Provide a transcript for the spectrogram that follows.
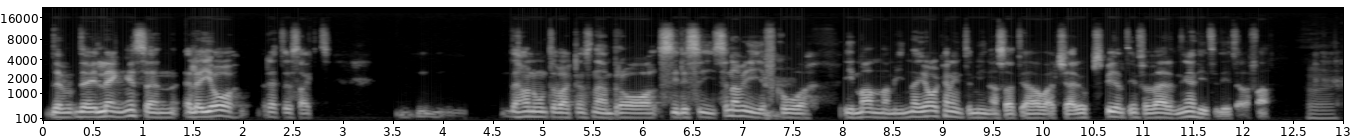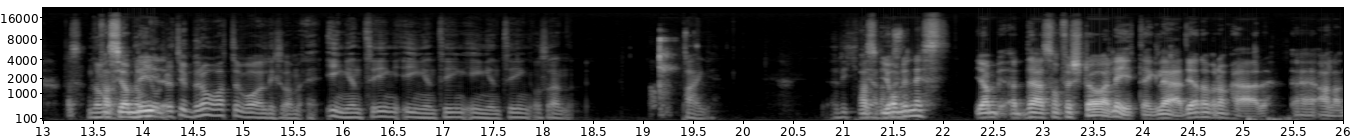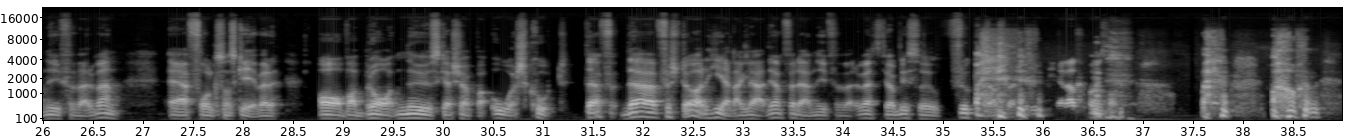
det, det är länge sedan, eller jag rättare sagt, det har nog inte varit en sån här bra silly season av IFK i mannaminne. Jag kan inte minnas att jag har varit så här uppspelt inför värvningar hit och dit i alla fall. Fast, De, fast jag de blir... gjorde typ bra att det var liksom ingenting, ingenting, ingenting och sen pang. Riktigt Fast jag blir näst... Jag, det som förstör lite glädjen över de här eh, alla nyförvärven är folk som skriver Ja, vad bra, nu ska jag köpa årskort. Det, det förstör hela glädjen för det här nyförvärvet. För jag blir så fruktansvärt irriterad på en sån.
